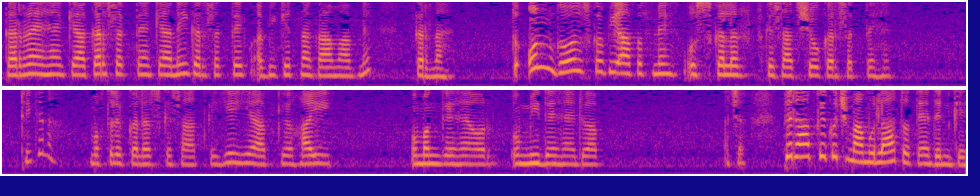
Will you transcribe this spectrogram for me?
کر رہے ہیں، کیا کر سکتے ہیں، کیا نہیں کر سکتے، ابھی کتنا کام آپ نے کرنا ہے۔ تو ان گولز کو بھی آپ اپنے اس کلر کے ساتھ شو کر سکتے ہیں۔ ٹھیک ہے نا؟ مختلف کلرز کے ساتھ کہ یہ یہ آپ کے ہائی امنگیں ہیں اور امیدیں ہیں جو آپ اچھا پھر آپ کے کچھ معمولات ہوتے ہیں دن کے۔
